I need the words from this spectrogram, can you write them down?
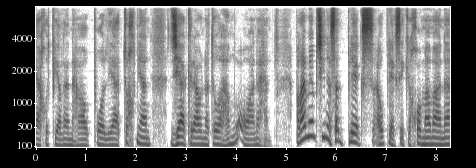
یاخود پێڵێن هاوپۆل یا توخمیان جیا کراونەتەوە هەموو ئەوانە هەن بەڵام ئێمە بچینە سەر پلێکس ئەو پلێکسەی کە خۆمامانە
